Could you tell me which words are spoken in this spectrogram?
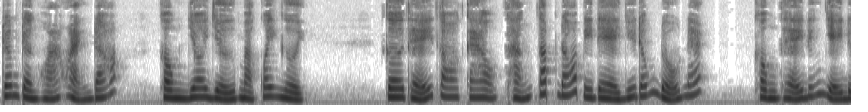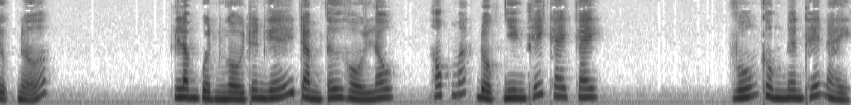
trong trần hỏa hoạn đó, không do dự mà quay người. Cơ thể to cao, thẳng tắp đó bị đè dưới đống đổ nát, không thể đứng dậy được nữa. Lâm Quỳnh ngồi trên ghế trầm tư hồi lâu, hốc mắt đột nhiên thấy cay cay. Vốn không nên thế này.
